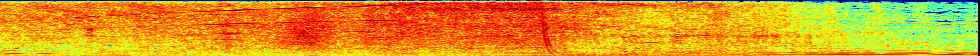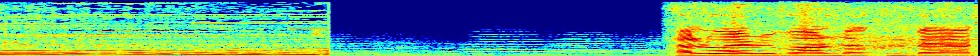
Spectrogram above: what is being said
Audio Jungle. Hello everyone welcome back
